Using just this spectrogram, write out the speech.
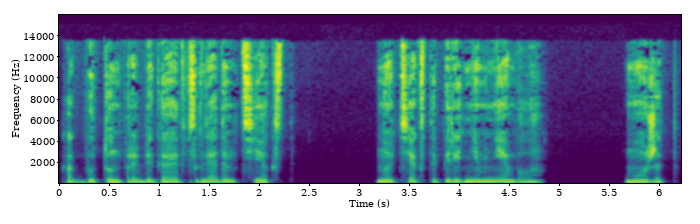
как будто он пробегает взглядом текст. Но текста перед ним не было. Может,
